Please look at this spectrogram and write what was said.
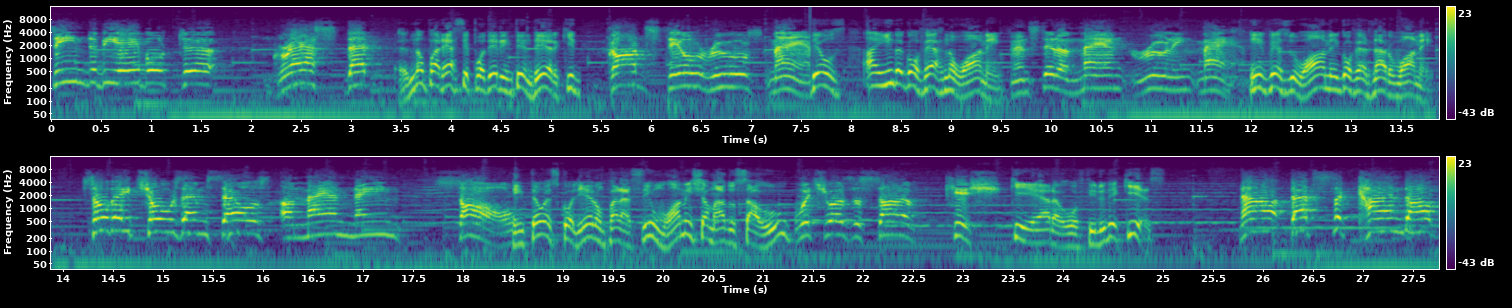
seem to be able to grasp that Não parece poder entender que God still rules man Deus ainda governa o homem, instead of man ruling man. em vez do homem governar o homem. So they chose themselves a man named Saul, Então escolheram para si um homem chamado Saul, which was the son of Kish. que era o filho de Quis. Now, that's the kind of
